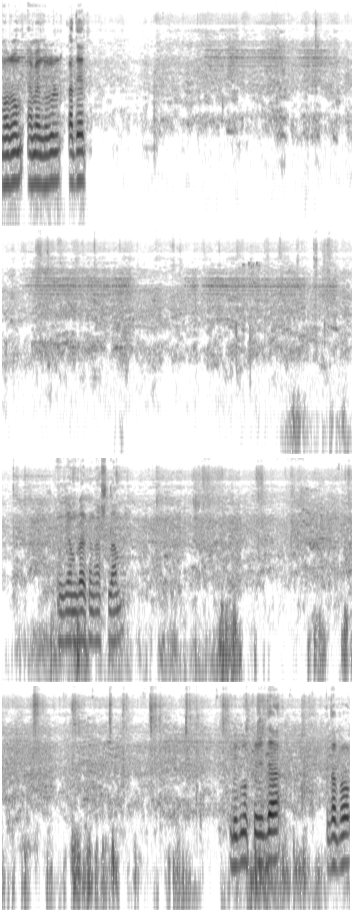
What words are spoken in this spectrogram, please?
মরহুম এম এ নুরুল কাদের। এই যে আমরা এখানে আসলাম। বীর মুক্তিযোদ্ধা অধ্যাপক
